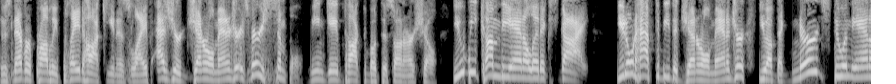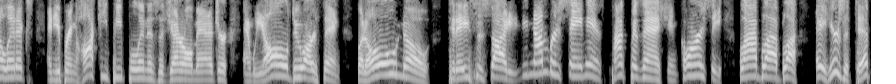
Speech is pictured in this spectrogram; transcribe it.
who's never probably played hockey in his life, as your general manager, it's very simple. Me and Gabe talked about this on our show. You become the analytics guy. You don't have to be the general manager. You have the nerds doing the analytics, and you bring hockey people in as the general manager, and we all do our thing. But oh no, today's society, the numbers say this puck possession, Corsi, blah, blah, blah. Hey, here's a tip.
